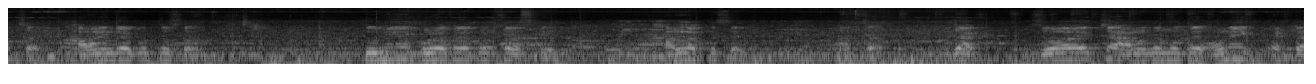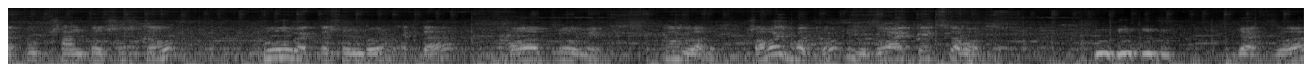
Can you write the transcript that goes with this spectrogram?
আচ্ছা খাওয়া এনজয় করতেছো? তুমিও ঘোরাফেরা করছ আজকে? ভালো লাগতেছে? আচ্ছা যাক জোয়া হচ্ছে আমাদের মধ্যে অনেক একটা খুব শান্ত, সুস্থ, খুব একটা সুন্দর একটা ভদ্র মেয়ে। খুবই ভালো। সবাই ভদ্র, কিন্তু জোয়া একটা এক্সট্রা ভদ্র। যাক, জোয়া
